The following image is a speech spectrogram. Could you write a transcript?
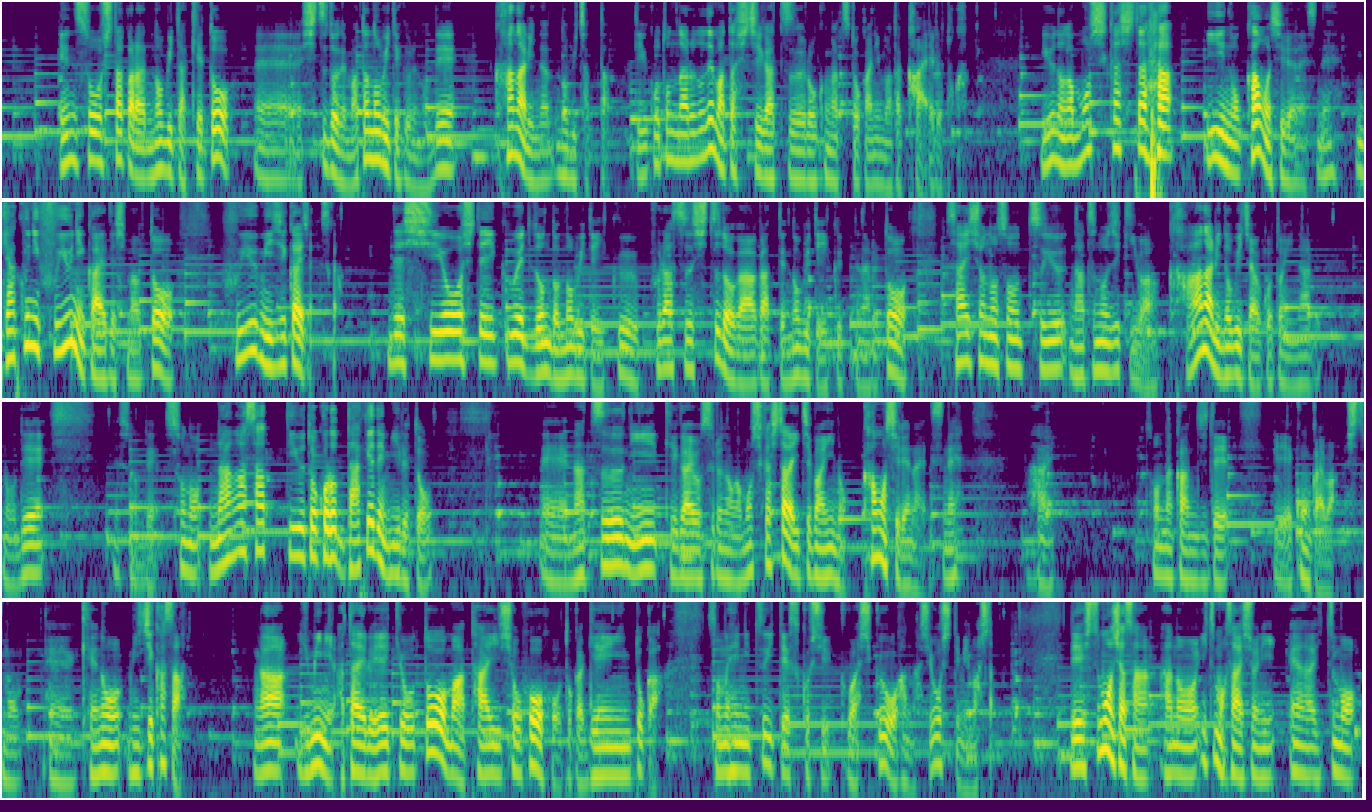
演奏したから伸びた毛と、えー、湿度でまた伸びてくるのでかなり伸びちゃったっていうことになるのでまた7月6月とかにまた変えるとか。いうのがもしかしたらいいのかもしれないですね。逆に冬に変えてしまうと冬短いじゃないですか。で使用していく上でどんどん伸びていくプラス湿度が上がって伸びていくってなると最初のその梅雨夏の時期はかなり伸びちゃうことになるのでですのでその長さっていうところだけで見ると、えー、夏に着替えをするのがもしかしたら一番いいのかもしれないですね。はい。そんな感じで、えー、今回は質問、えー、毛の短さが弓に与える影響と、まあ、対処方法とか原因とかその辺について少し詳しくお話をしてみました。で質問者さんあのいつも最初に、えー、いつも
